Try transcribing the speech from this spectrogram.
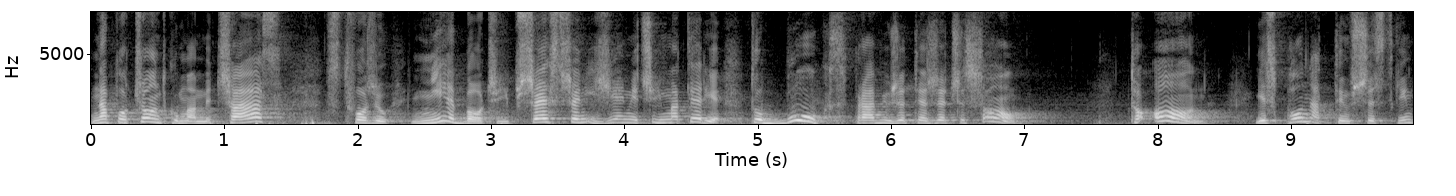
na początku mamy czas, stworzył niebo, czyli przestrzeń i ziemię, czyli materię. To Bóg sprawił, że te rzeczy są. To On jest ponad tym wszystkim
